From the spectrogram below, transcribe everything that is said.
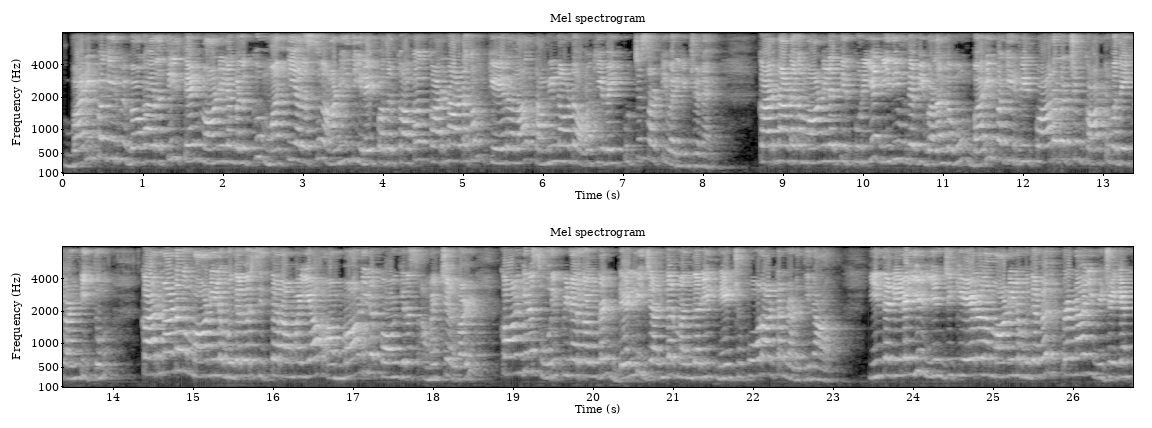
வரி பகிர்வு விவகாரத்தில் தென் மாநிலங்களுக்கு மத்திய அரசு அநீதி இழைப்பதற்காக கர்நாடகம் கேரளா தமிழ்நாடு ஆகியவை குற்றச்சாட்டி வருகின்றன. கர்நாடக மாநிலத்திற்குரிய நிதி உதவி வழங்கவும் வரி பகிர்வில் பாரபட்சம் காட்டுவதை கண்டித்தும் கர்நாடக மாநில முதல்வர் சித்தராமையா அம்மாநில காங்கிரஸ் அமைச்சர்கள் காங்கிரஸ் உறுப்பினர்களுடன் டெல்லி ஜந்தர் மந்தரில் நேற்று போராட்டம் நடத்தினார். இந்த நிலையில் இன்று கேரள மாநில முதல்வர் பிரணாய் விஜயன்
